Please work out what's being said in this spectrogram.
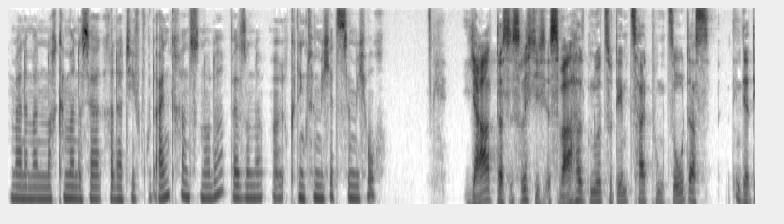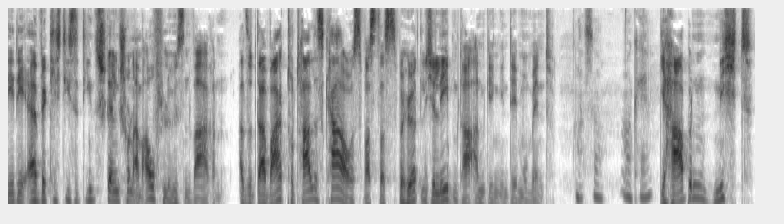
Meiner Meinung nach kann man das ja relativ gut eingrenzen, oder? Bei so einer, äh, klingt für mich jetzt ziemlich hoch. Ja, das ist richtig. Es war halt nur zu dem Zeitpunkt so, dass in der DDR wirklich diese Dienststellen schon am Auflösen waren. Also da war totales Chaos, was das behördliche Leben da anging in dem Moment. Ach so, okay. Die haben nicht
